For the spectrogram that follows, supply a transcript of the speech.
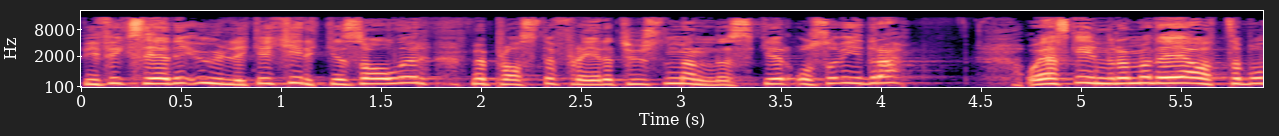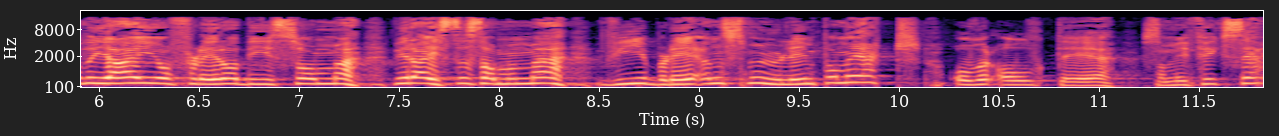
Vi fikk se de ulike kirkesaler med plass til flere tusen mennesker osv. Og jeg skal innrømme det at både jeg og flere av de som vi reiste sammen med, vi ble en smule imponert over alt det som vi fikk se.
